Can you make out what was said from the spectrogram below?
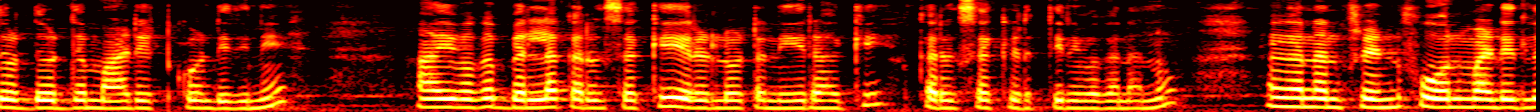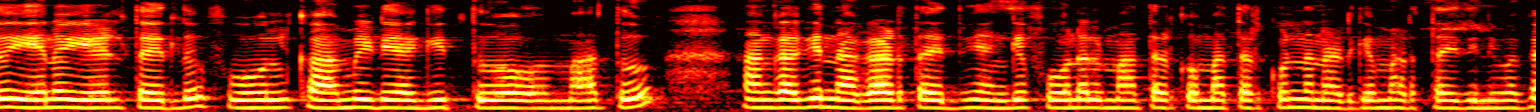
ದೊಡ್ಡ ದೊಡ್ಡದೇ ಮಾಡಿ ಇಟ್ಕೊಂಡಿದ್ದೀನಿ ಇವಾಗ ಬೆಲ್ಲ ಕರಗ್ಸೋಕ್ಕೆ ಎರಡು ಲೋಟ ನೀರು ಹಾಕಿ ಕರಗ್ಸೋಕೆ ಇಡ್ತೀನಿ ಇವಾಗ ನಾನು. ನನ್ನ ಫ್ರೆಂಡ್ ಫೋನ್ ಮಾಡಿದ್ಲು, ಏನೋ ಹೇಳ್ತಾ ಇದ್ಲು ಫುಲ್ ಕಾಮಿಡಿ ಆಗಿತ್ತು ಮಾತು. ಹಂಗಾಗಿ ನಗಾಡ್ತಾ ಇದ್ವಿ, ಹಂಗೆ ಫೋನಲ್ಲಿ ಮಾತಾಡ್ಕೊಂಡು ಮಾತಾಡ್ಕೊಂಡು ನಾನು ಅಡುಗೆ ಮಾಡ್ತಾಯಿದ್ದೀನಿ ಇವಾಗ.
